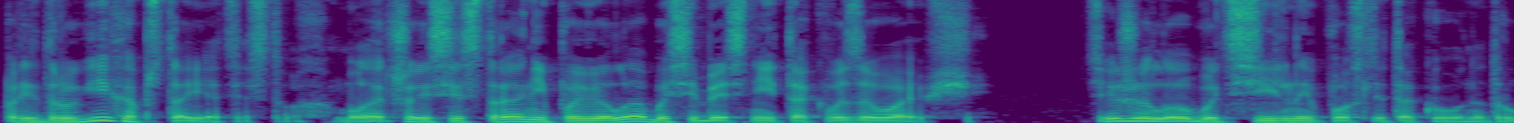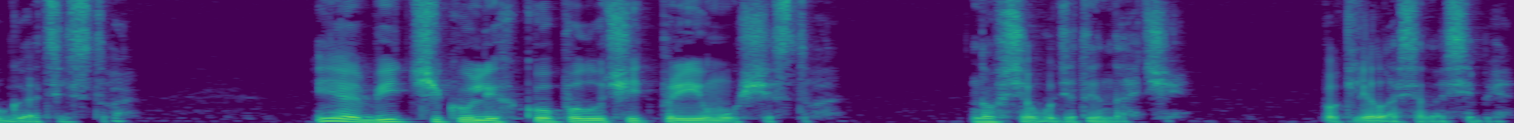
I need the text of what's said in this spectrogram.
При других обстоятельствах младшая сестра не повела бы себя с ней так вызывающе. Тяжело быть сильной после такого надругательства. И обидчику легко получить преимущество. Но все будет иначе. Поклялась она себе.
